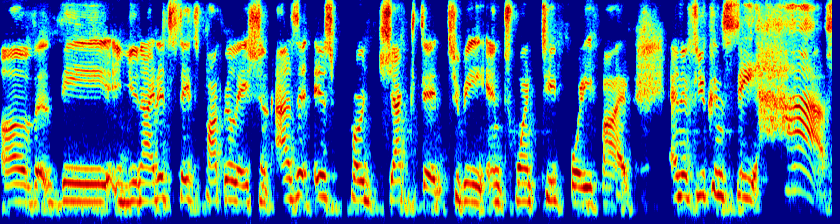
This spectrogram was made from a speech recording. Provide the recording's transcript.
of the United States population as it is projected to be in 2045. And if you can see half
